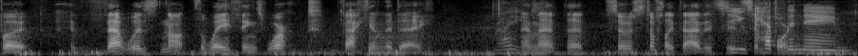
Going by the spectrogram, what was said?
But that was not the way things worked back in the day. Right. And that, that so stuff like that. It's So you it's kept important. the name,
